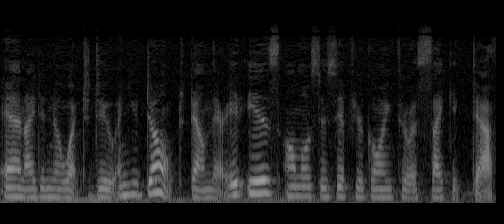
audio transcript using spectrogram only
and I didn't know what to do. And you don't down there. It is almost as if you're going through a psychic death.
